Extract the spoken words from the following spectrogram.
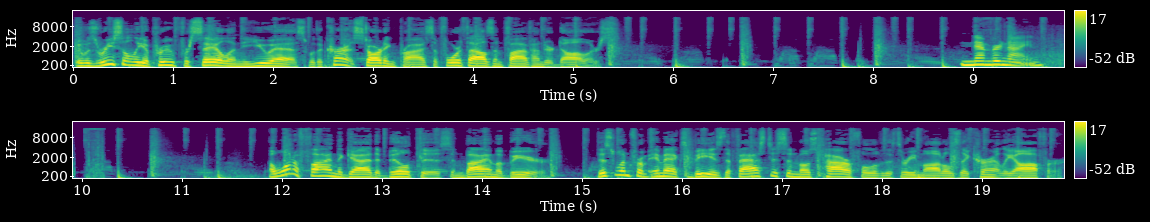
It was recently approved for sale in the U.S. with a current starting price of $4,500. Number 9. I want to find the guy that built this and buy him a beer. This one from MXB is the fastest and most powerful of the three models they currently offer.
